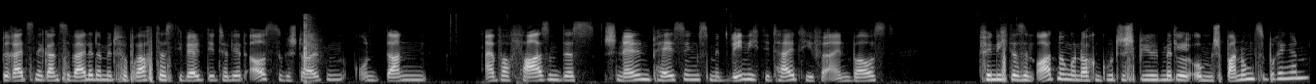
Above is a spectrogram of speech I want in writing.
bereits eine ganze Weile damit verbracht hast, die Welt detailliert auszugestalten und dann einfach Phasen des schnellen Pacings mit wenig Detailtiefe einbaust, finde ich das in Ordnung und auch ein gutes Spielmittel, um Spannung zu bringen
